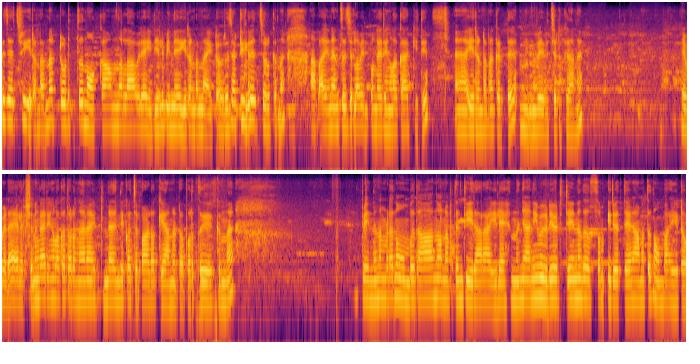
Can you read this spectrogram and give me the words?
വിചാരിച്ചു ഈ രണ്ടെണ്ണം ഇട്ട് കൊടുത്ത് നോക്കാം എന്നുള്ള ഒരു ഐഡിയയിൽ പിന്നെ ഈ രണ്ടെണ്ണമായിട്ട് ഓരോ ചട്ടിയിൽ വെച്ച് കൊടുക്കുന്നത് അപ്പോൾ അതിനനുസരിച്ചുള്ള വലിപ്പം കാര്യങ്ങളൊക്കെ ആക്കിയിട്ട് ഈ രണ്ടെണ്ണമൊക്കെ ഇട്ട് വേവിച്ചെടുക്കുകയാണ് ഇവിടെ ഇലക്ഷനും കാര്യങ്ങളൊക്കെ തുടങ്ങാനായിട്ടുണ്ട്. അതിന്റെയൊക്കെ ഒച്ചപ്പാടൊക്കെയാണ് കേട്ടോ പുറത്ത് കേൾക്കുന്നത് പിന്നെ നമ്മുടെ നോമ്പ് ഇതാന്ന് പറഞ്ഞപ്പോഴത്തേന് തീരാറായില്ലേ? ഇന്ന് ഞാൻ ഈ വീഡിയോ എഡിറ്റ് ചെയ്യുന്ന ദിവസം ഇരുപത്തേഴാമത്തെ നോമ്പായി കേട്ടോ.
